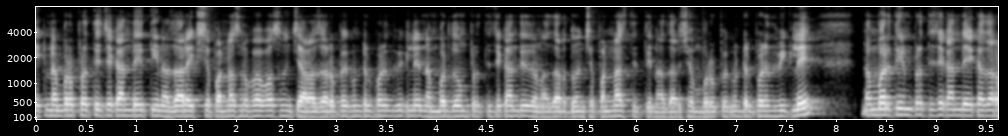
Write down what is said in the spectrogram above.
एक नंबर प्रतीचे कांदे तीन हजार एकशे पन्नास रुपयापासून चार हजार रुपये क्विंटलपर्यंत विकले. नंबर दोन प्रतीचे कांदे दोन हजार दोनशे पन्नास ते तीन हजार शंभर रुपये क्विंटलपर्यंत विकले. नंबर तीन प्रतीचे कांदे एक हजार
